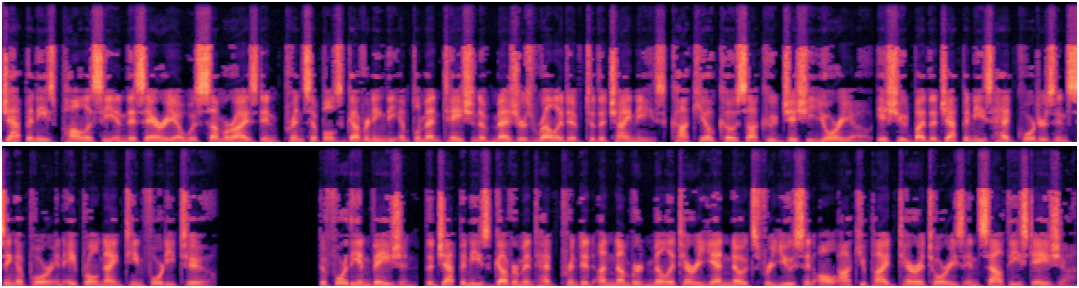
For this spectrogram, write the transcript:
Japanese policy in this area was summarized in Principles Governing the Implementation of Measures Relative to the Chinese Kakyo Kosaku Jishi Yoryo issued by the Japanese headquarters in Singapore in April 1942. Before the invasion, the Japanese government had printed unnumbered military yen notes for use in all occupied territories in Southeast Asia.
